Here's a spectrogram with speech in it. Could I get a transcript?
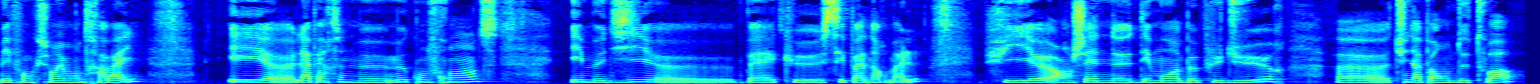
mes fonctions et mon travail. Et euh, la personne me, confronte et me dit euh, bah, que c'est pas normal. Puis euh, enchaîne des mots un peu plus durs. tu n'as pas honte de toi.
